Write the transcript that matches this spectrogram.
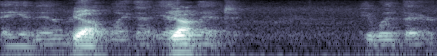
A and M or Yeah. something like that. Yeah, Yeah. he went. He went there.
